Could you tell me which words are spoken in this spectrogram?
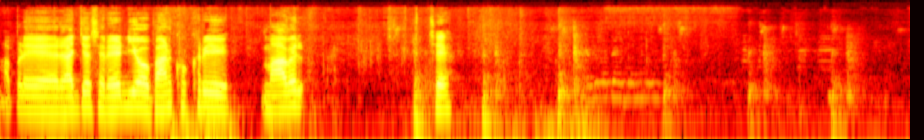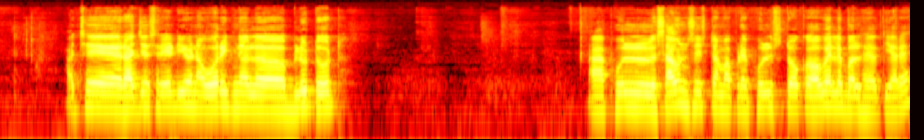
આપણે રાજ્ય રેડિયો ભાણખોખરીમાં આવેલ છે. આ છે રાજેશ રેડિયોના ઓરિજિનલ બ્લૂટૂથ. આ ફૂલ સાઉન્ડ સિસ્ટમ, આપણે ફૂલ સ્ટોક અવેલેબલ છે અત્યારે.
